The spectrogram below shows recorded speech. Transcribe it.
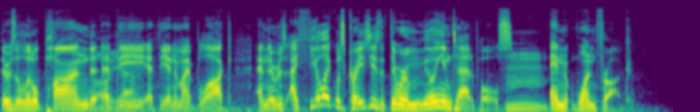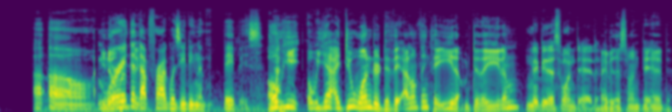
There was a little pond Oh, at the at the end of my block, and there was. I feel like what's crazy is that there were a million tadpoles Mm. and one frog. Uh oh. I'm You know worried that the- that frog was eating the babies. Oh, he. Oh, yeah. I do wonder. Did they? I don't think they eat them. Do they eat them? Maybe this one did. Maybe this one did.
